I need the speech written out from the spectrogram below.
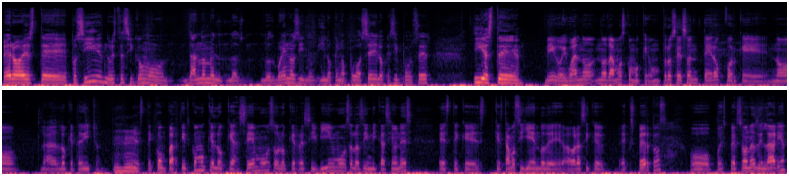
Pero este, pues sí, estuviste así como dándome los, los buenos y, los, y lo que no puedo hacer y lo que sí puedo hacer. Y este, Digo, igual no, no damos como que un proceso entero porque no, lo que te he dicho, este, compartir como que lo que hacemos o lo que recibimos o las indicaciones este, que, que estamos siguiendo de ahora sí que expertos o pues personas del área,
